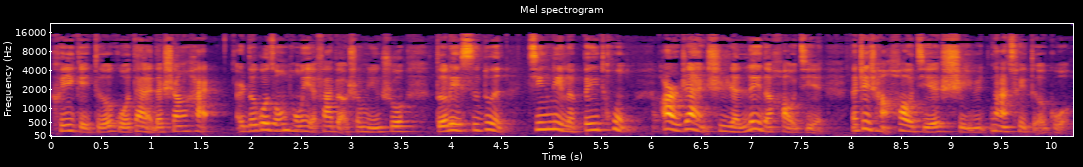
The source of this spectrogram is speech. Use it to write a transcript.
可以给德国带来的伤害。而德国总统也发表声明说，德累斯顿经历了悲痛，二战是人类的浩劫，那这场浩劫始于纳粹德国。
